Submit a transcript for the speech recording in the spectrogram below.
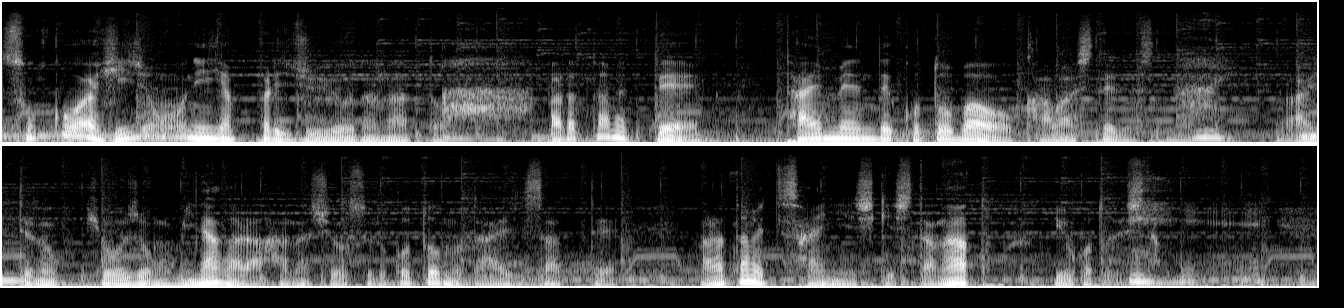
そこは非常にやっぱり重要だなと。あ改めて対面で言葉を交わしてですね、ーはい。相手の表情も見ながら話をすることの大事さって改めて再認識したなということでした。えー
